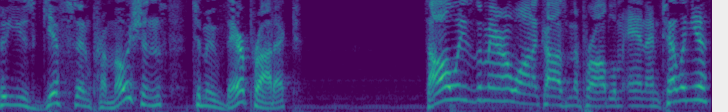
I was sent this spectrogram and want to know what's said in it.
who use gifts and promotions to move their product. It's always the marijuana causing the problem, and I'm telling you,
